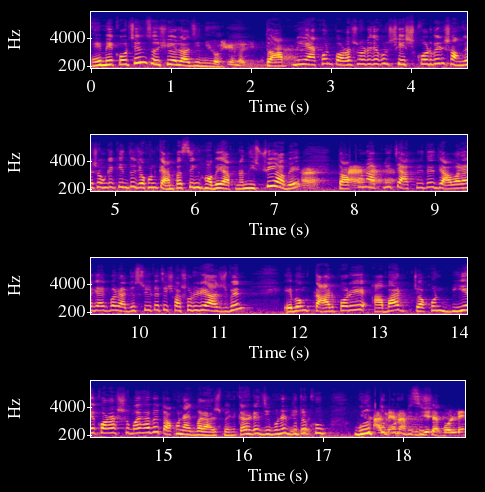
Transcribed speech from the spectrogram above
এম এ করছেন সোশিওলজি নিয়ে। সোশিওলজি তো আপনি এখন পড়াশোনাটা যখন শেষ করবেন সঙ্গে সঙ্গে কিন্তু যখন ক্যাম্পাসিং হবে আপনার নিশ্চয়ই হবে হ্যাঁ, তখন হ্যাঁ, আপনি হ্যাঁ। চাকরিতে যাওয়ার আগে একবার রাজশ্রীর কাছে সশরীরে আসবেন এবং তারপরে আবার যখন বিয়ে করার সময় হবে তখন একবার আসবেন। কারণ এটা জীবনের দুটো খুব গুরুত্বপূর্ণ আপনি যেটা বললেন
